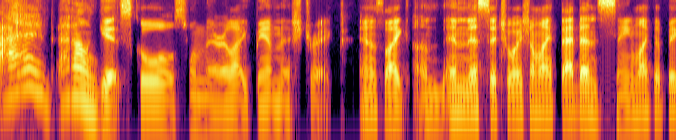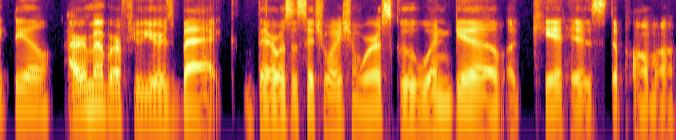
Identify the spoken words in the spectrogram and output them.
I I don't get schools when they're like being this strict. And it's like um, in this situation, I'm like, that doesn't seem like a big deal. I remember a few years back, there was a situation where a school wouldn't give a kid his diploma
